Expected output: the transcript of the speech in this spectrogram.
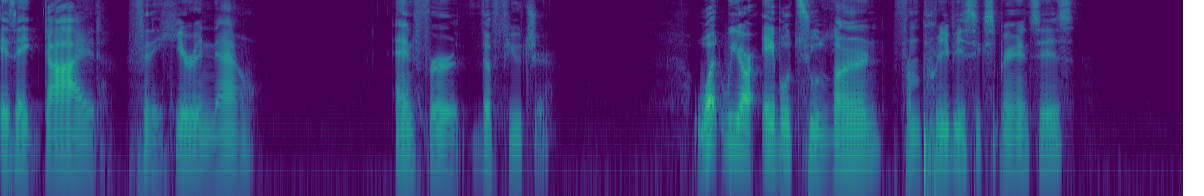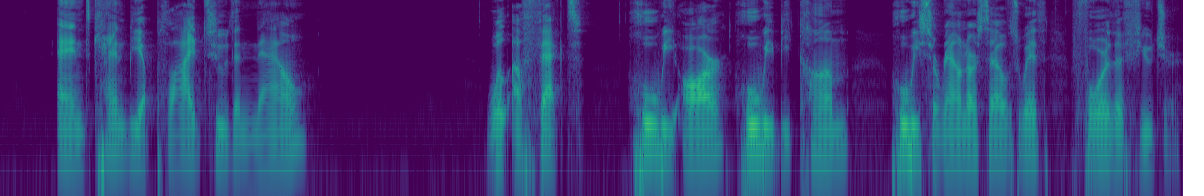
is a guide for the here and now and for the future. What we are able to learn from previous experiences and can be applied to the now will affect who we are, who we become, who we surround ourselves with for the future.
